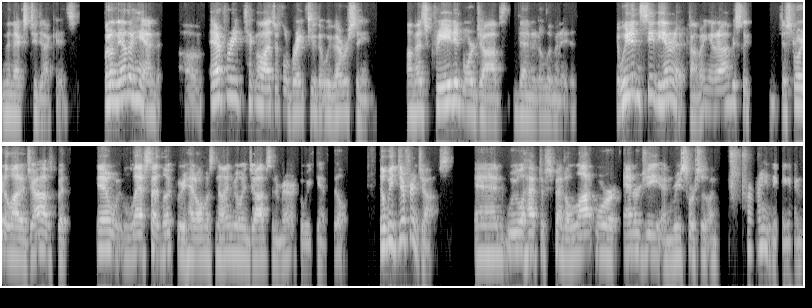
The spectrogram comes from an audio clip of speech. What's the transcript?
in the next two decades. But on the other hand, um, every technological breakthrough that we've ever seen um, has created more jobs than it eliminated. And we didn't see the internet coming, and it obviously destroyed a lot of jobs. But you know, last I looked, we had almost nine million jobs in America we can't fill. There'll be different jobs, and we will have to spend a lot more energy and resources on training and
